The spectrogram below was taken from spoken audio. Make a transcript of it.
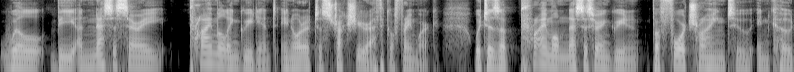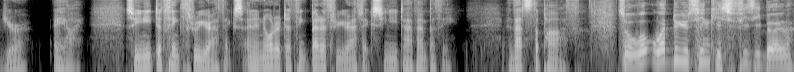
will be a necessary primal ingredient in order to structure your ethical framework which is a primal necessary ingredient before trying to encode your AI. So you need to think through your ethics. And in order to think better through your ethics, you need to have empathy. And that's the path. So, wh- what do you think is feasible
